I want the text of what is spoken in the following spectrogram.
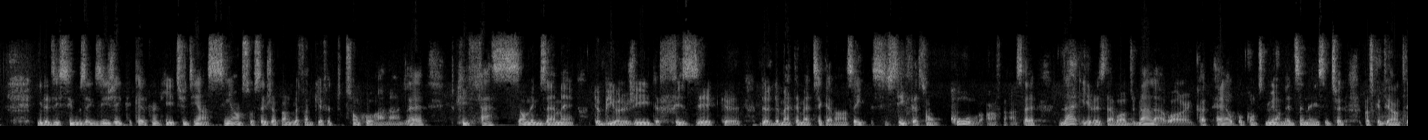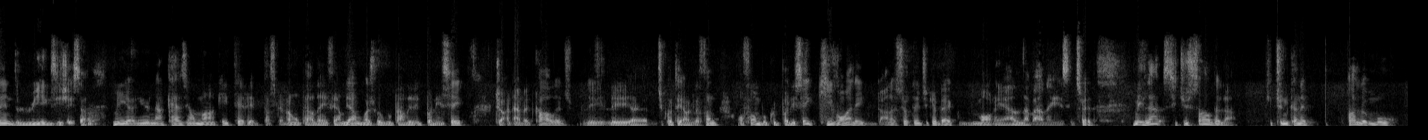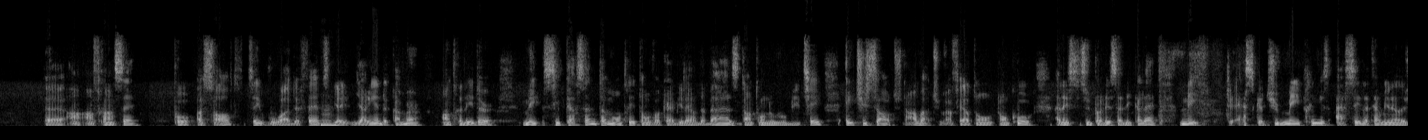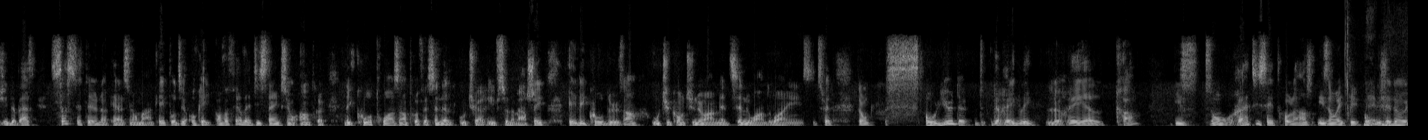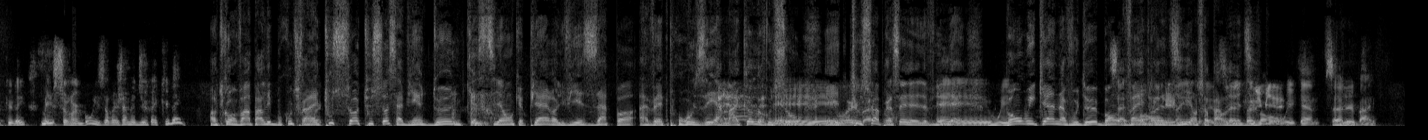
Il a dit, si vous exigez que quelqu'un qui étudie en sciences au cégep anglophone, qui a fait tout son cours en anglais, qu'il fasse son examen de biologie, de physique, euh, de, de mathématiques avancées, s'il fait son cours en français, là, il risque d'avoir du mal à avoir un code R pour continuer en médecine et ainsi de suite, parce que tu es en train de lui exiger ça. Mais il y a eu une occasion manquée terrible, parce que là, on parle d'infirmières. Moi, je vais vous parler de policiers. John Abbott College, les, les, euh, du côté anglophone, on forme beaucoup de policiers qui vont aller dans la Sûreté du Québec, Montréal, Laval, et ainsi de suite. Mais là, si tu sors de là, puis tu ne connais pas le mot euh, en, en, français pour assault, tu sais, voie de fait, il n'y a, a, rien de commun entre les deux. Mais si personne t'a montré ton vocabulaire de base dans ton nouveau métier et tu sors, tu t'en vas, tu vas faire ton, ton cours à l'Institut de police à Nicolette, mais est-ce que tu maîtrises assez la terminologie de base? Ça, c'était une occasion manquée pour dire, OK, on va faire la distinction entre les cours trois ans professionnels où tu arrives sur le marché et les cours deux ans où tu continues en médecine ou en droit et ainsi de suite. Donc, au lieu de, de régler le réel cas, ils ont ratissé trop large, ils ont été obligés de reculer, mais sur un bout, ils auraient jamais dû reculer. En tout cas, on va en parler beaucoup de frères. Tout ça, tout ça, ça vient d'une question que Pierre-Olivier Zappa avait posée à Michael Rousseau. Et, tout ça, après ça, est devenu... Bon week-end à vous deux. Bon vendredi. on se reparle lundi. Bon week-end. Salut, bye.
